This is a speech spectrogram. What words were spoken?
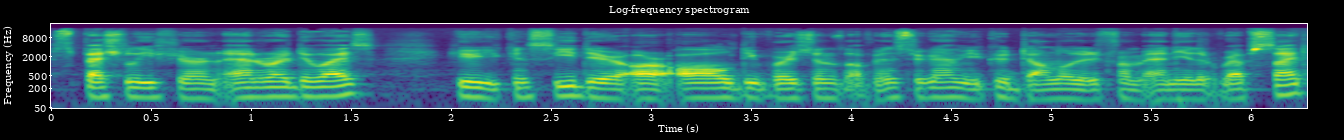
especially if you're an Android device. Here you can see there are all the versions of Instagram. You could download it from any other website.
